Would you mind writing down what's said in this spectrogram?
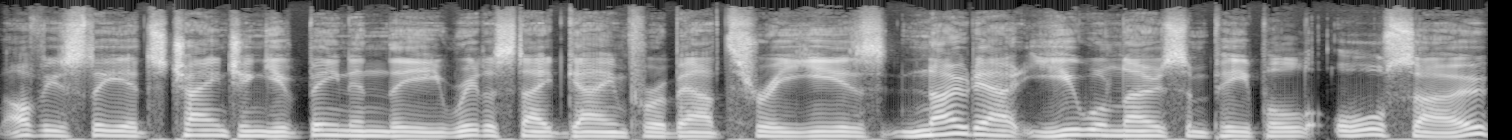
Obviously, it's changing. You've been in the real estate game for about three years. No doubt you will know some people also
